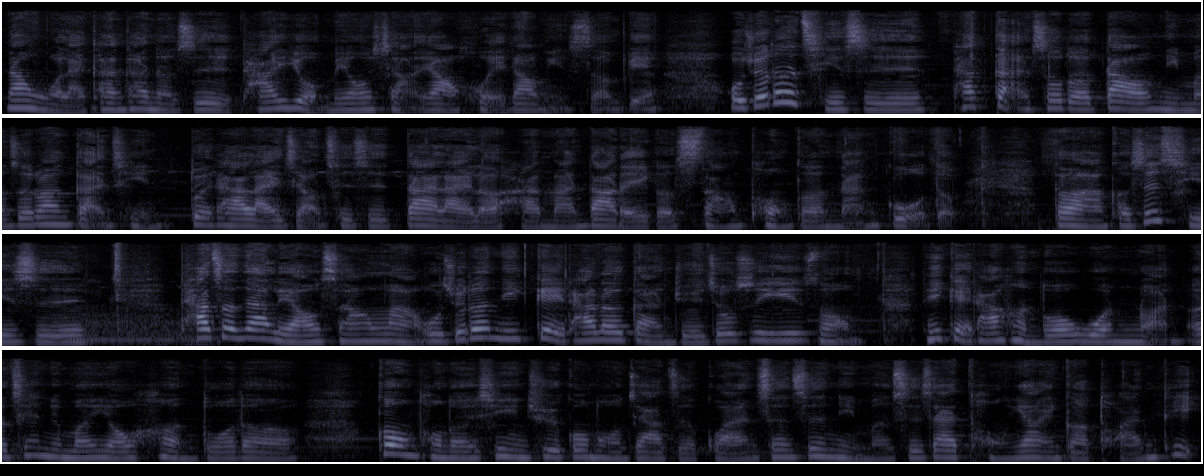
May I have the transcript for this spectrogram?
那我来看看的是他有没有想要回到你身边。我觉得其实他感受得到你们这段感情对他来讲，其实带来了还蛮大的一个伤痛跟难过的，对啊，可是其实他正在疗伤啦。我觉得你给他的感觉就是一种，你给他很多温暖，而且你们有很多的共同的兴趣、共同价值观，甚至你们是在同样一个团体，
